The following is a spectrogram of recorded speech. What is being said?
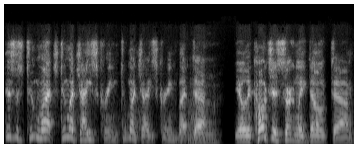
This is too much. Too much ice cream. Too much ice cream. But uh, mm. you know, the coaches certainly don't, um,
